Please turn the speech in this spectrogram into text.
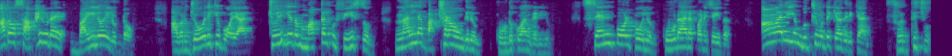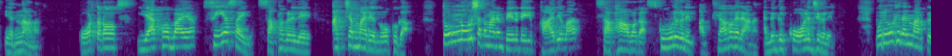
അതോ സഭയുടെ ബൈലോയിലുണ്ടോ? അവർ ജോലിക്ക് പോയാൽ ചുരുങ്ങിയത് മക്കൾക്ക് ഫീസും നല്ല ഭക്ഷണമെങ്കിലും കൊടുക്കുവാൻ കഴിയും. സെന്റ് പോൾ പോലും കൂടാരപ്പണി ചെയ്ത് ആരെയും ബുദ്ധിമുട്ടിക്കാതിരിക്കാൻ ശ്രദ്ധിച്ചു എന്നാണ്. Orthodox Yakobaya C S I സഭകളിലെ അച്ഛന്മാരെ നോക്കുക. തൊണ്ണൂറ് ശതമാനം പേരുടെയും ഭാര്യമാർ സഭാവക സ്കൂളുകളിൽ അധ്യാപകരാണ് അല്ലെങ്കിൽ കോളേജുകളിൽ. പുരോഹിതന്മാർക്ക്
